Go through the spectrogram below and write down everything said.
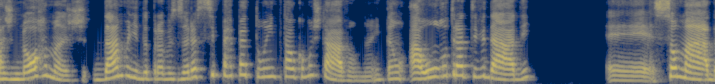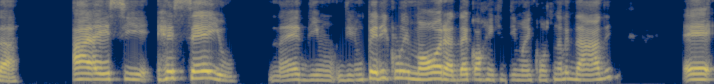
as normas da medida provisória se perpetuem tal como estavam. Né? Então, a outra atividade é, somada a esse receio né, de, um, de um perigo imora decorrente de uma inconstitucionalidade, é,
